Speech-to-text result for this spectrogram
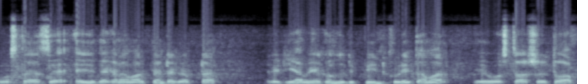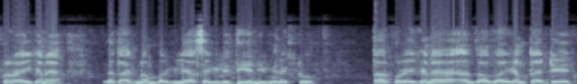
অবস্থায় আছে। এই যে দেখেন, আমার প্যান্টাগ্রাফটা রেডি আমি এখন যদি প্রিন্ট করি তো আমার এই অবস্থা আসে। তো আপনারা এখানে দাগ নাম্বারগুলি আছে, এগুলি দিয়ে নেবেন একটু। তারপরে এখানে যা যা এখানটা ডেট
